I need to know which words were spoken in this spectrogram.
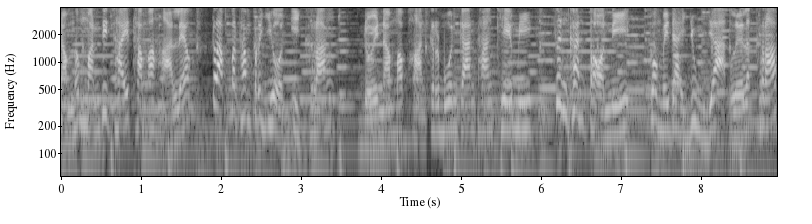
นำน้ำมันที่ใช้ทำอาหารแล้วกลับมาทำประโยชน์อีกครั้ง โดยนำมาผ่านกระบวนการทางเคมี ซึ่งขั้นตอนนี้ก็ไม่ได้ยุ่งยากเลยละครับ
